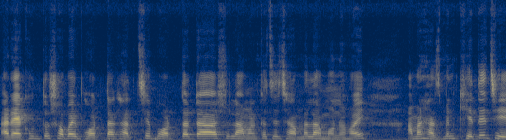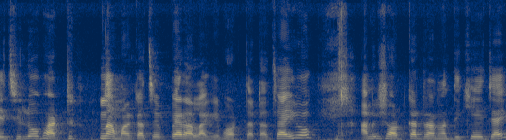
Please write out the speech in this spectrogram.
আর এখন তো সবাই ভর্তা খাচ্ছে। ভর্তাটা আসলে আমার কাছে ঝামেলা মনে হয়। আমার হাজব্যান্ড খেতে চেয়েছিল বাট আমার কাছে প্যারা লাগে ভর্তাটা। যাই হোক, আমি শর্টকাট রান্নার দিকেই যাই।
